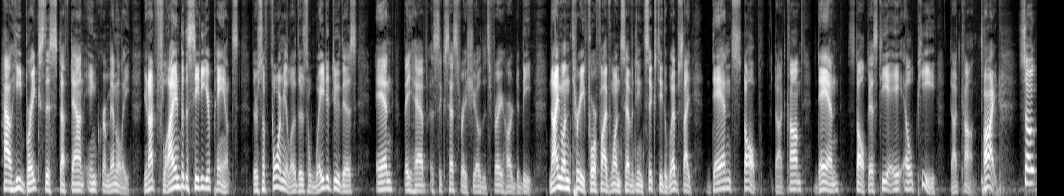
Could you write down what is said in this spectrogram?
how he breaks this stuff down incrementally. You're not flying by the seat of your pants. There's a formula, there's a way to do this and they have a success ratio that's very hard to beat. 913 451 1760, the website danstalp.com. Dan Stalp, S T A L P.com. All right. So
